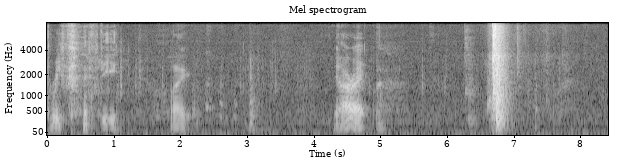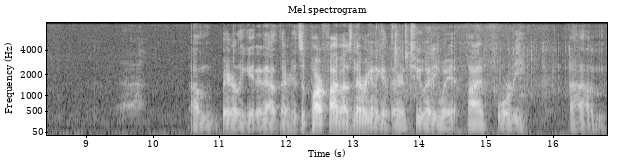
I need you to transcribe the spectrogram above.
350. Like, yeah, all right. I'm barely getting it out there. It's a par 5. I was never going to get there in 2 anyway at 540. Um,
